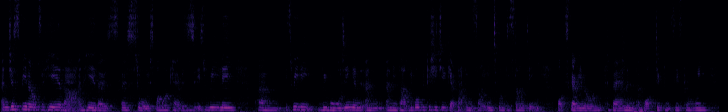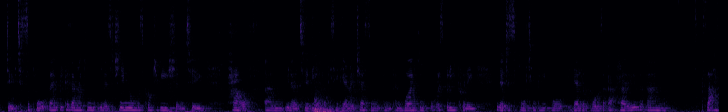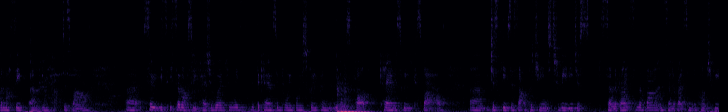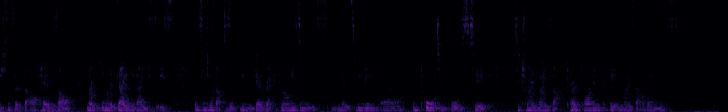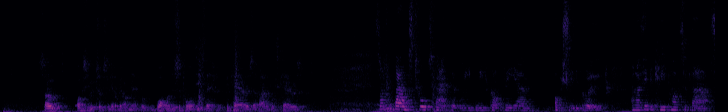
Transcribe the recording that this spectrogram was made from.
And just being able to hear that and hear those those stories from our carers is, is really um, it's really rewarding and, and, and invaluable because you do get that insight into understanding what's going on for them and, and what differences can we do to support them because they're making you know such an enormous contribution to health um, you know to the obviously the NHS and, and, and working for us but equally you know to supporting people their loved ones at, at home um, so that has a massive um, impact as well Uh, so it's, it's an absolute pleasure working with, with the Carers Employee Voice Group and you know as part of Carers Week as well. Um, it just gives us that opportunity to really just celebrate some of that and celebrate some of the contributions that, that our carers are making on a daily basis. And sometimes that doesn't really go recognised, and it's you know it's really uh, important for us to to try and raise that profile a little bit and raise that awareness. So, obviously, we've touched a little bit on there, but what other support is there for, for carers, available to carers? So I think Bounds talked about that we, we've got the, um, obviously the group, and I think the key part of that,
